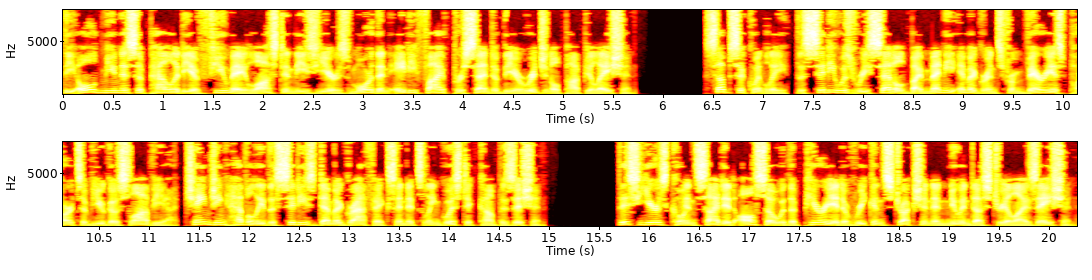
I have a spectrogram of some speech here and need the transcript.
The old municipality of Fiume lost in these years more than 85% of the original population. Subsequently, the city was resettled by many immigrants from various parts of Yugoslavia, changing heavily the city's demographics and its linguistic composition. This years coincided also with a period of reconstruction and new industrialization.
